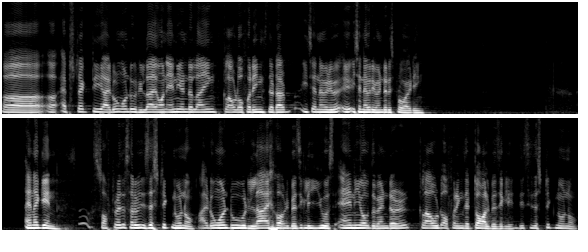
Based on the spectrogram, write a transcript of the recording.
uh, uh, abstracty. I don't want to rely on any underlying cloud offerings that are each and every, each and every vendor is providing. And again, software as a service is a strict no-no. I don't want to rely or basically use any of the vendor cloud offerings at all, basically. This is a strict no-no.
